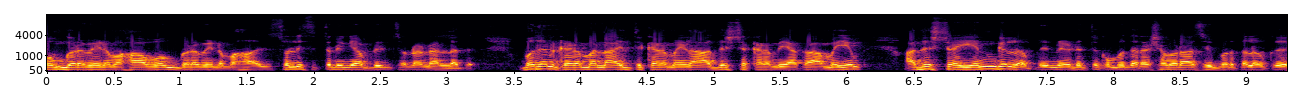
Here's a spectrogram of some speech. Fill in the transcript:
ஓம் குரவே நமகா ஓம் குரவே நமகா இது சொல்லி சுத்துனீங்க அப்படின்னு சொன்னால் நல்லது. புதன்கிழமை ஞாயிற்றுக்கிழமையெல்லாம் அதிர்ஷ்ட கிழமையாக அமையும். அதிர்ஷ்ட எண்கள் அப்படின்னு எடுத்துக்கும் போது ரிஷபராசி பொறுத்தளவுக்கு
